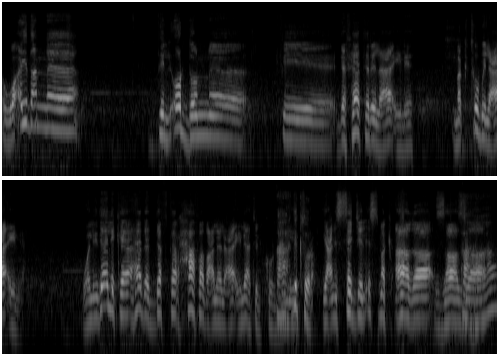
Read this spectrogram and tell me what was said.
وأيضا آه، في الأردن آه، في دفاتر العائلة مكتوب العائلة. ولذلك هذا الدفتر حافظ على العائلات الكردية. آه دكتور يعني سجل اسمك آغا زازا آه.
